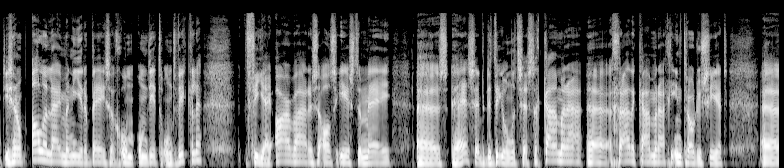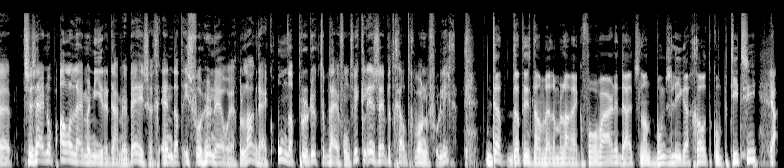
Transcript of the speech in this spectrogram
Die zijn op allerlei manieren bezig om, om dit te ontwikkelen. VAR waren ze als eerste mee. Uh, ze hebben de 360 camera, uh, graden camera geïntroduceerd. Uh, ze zijn op allerlei manieren daarmee bezig. En dat is voor hun heel erg belangrijk om dat product te blijven ontwikkelen. En ze hebben het geld gewoon ervoor liggen. Dat, dat is dan wel een belangrijke voorwaarde. Duitsland, Bundesliga, grote competitie. Ja.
